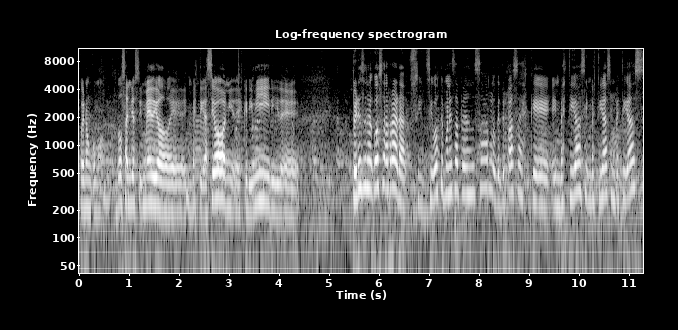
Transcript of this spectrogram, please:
fueron como dos años y medio de investigación y de escribir y de pero es una cosa rara, si, vos te pones a pensar, lo que te pasa es que investigás, investigás, investigás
